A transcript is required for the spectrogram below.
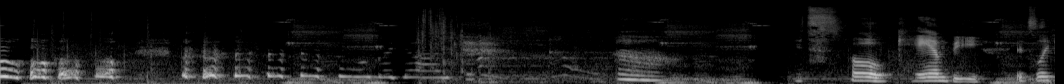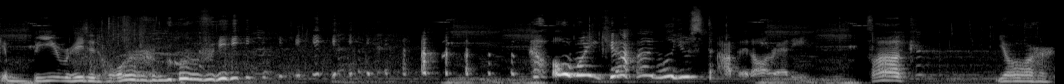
Oh, my god. It's Oh, so campy. It's like a B-rated horror movie. oh my god, will you stop it already? Fuck your...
